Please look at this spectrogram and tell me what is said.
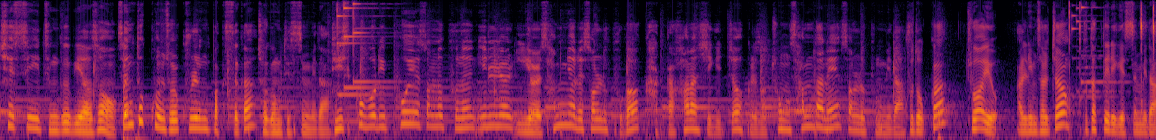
HSE 등급이어서 센터 콘솔 쿨링 박스가 적용됐습니다. 디스커버리 4의 썬루프는 1열, 2열, 3열의 썬루프가 각각 하나씩 있죠. 그래서 총 3단의 썬루프입니다. 구독과 좋아요, 알림 설정 부탁드리겠습니다.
